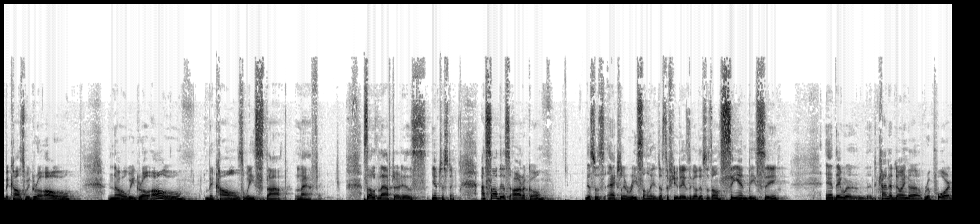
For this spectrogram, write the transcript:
because we grow old. No, we grow old because we stop laughing. So laughter is interesting. I saw this article. This was actually recently, just a few days ago. This was on CNBC. And they were kind of doing a report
